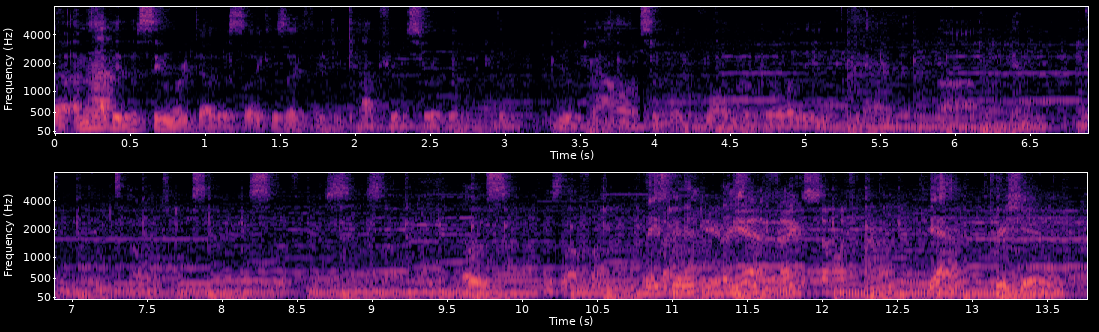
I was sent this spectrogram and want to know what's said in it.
Uh, I'm happy the scene worked out this way because I think it captured sort of the, the, your balance of like vulnerability and uh, in, in intelligence and swiftness. So that was that was a lot of fun. Thanks, man. Thank you. Thanks yeah, thanks so much for having me. Yeah, appreciate it.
